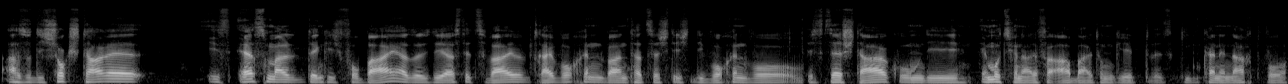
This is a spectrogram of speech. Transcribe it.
Also die Schockstarre ist erstmal, denke ich, vorbei. Also die ersten zwei, drei Wochen waren tatsächlich die Wochen, wo es sehr stark um die emotionale Verarbeitung geht. Es ging keine Nacht, wo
